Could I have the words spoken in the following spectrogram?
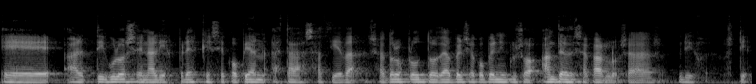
eh, artículos en AliExpress que se copian hasta la saciedad. O sea, todos los productos de Apple se copian incluso antes de sacarlo. O sea, dije, hostia,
